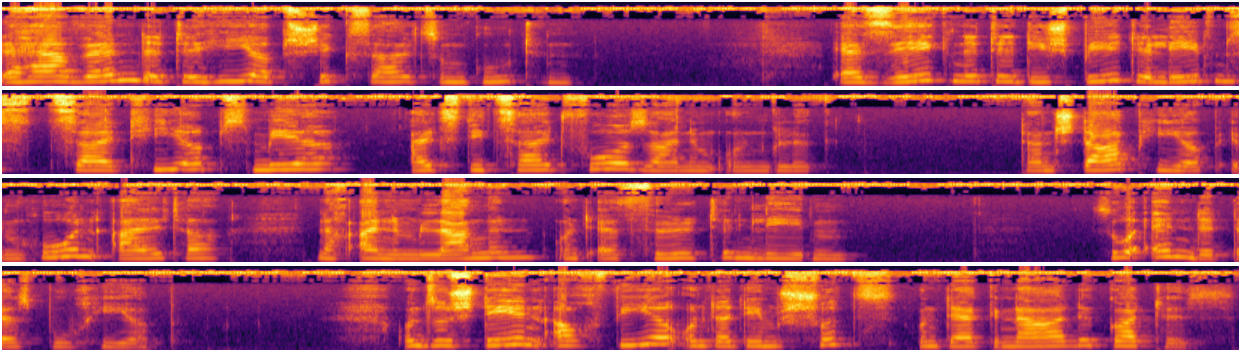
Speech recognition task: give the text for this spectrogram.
Der Herr wendete Hiobs Schicksal zum Guten. Er segnete die späte Lebenszeit Hiobs mehr als die Zeit vor seinem Unglück. Dann starb Hiob im hohen Alter nach einem langen und erfüllten Leben. So endet das Buch Hiob. Und so stehen auch wir unter dem Schutz und der Gnade Gottes.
